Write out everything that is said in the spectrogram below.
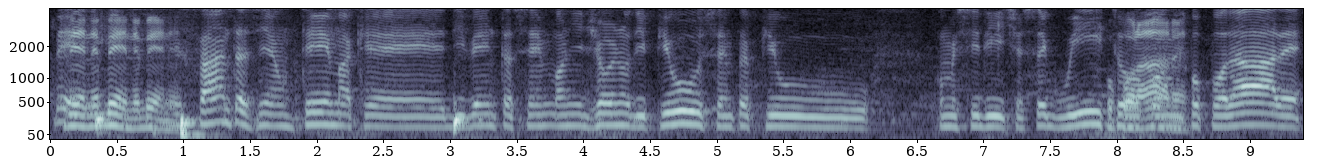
Bene, bene, bene. Il fantasy è un tema che diventa sem- ogni giorno di più, sempre più, come si dice, seguito, Popolare. popolare.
